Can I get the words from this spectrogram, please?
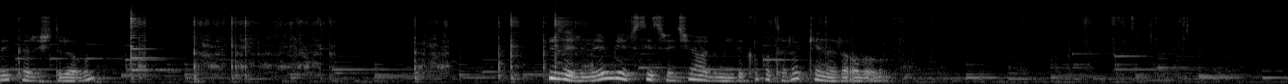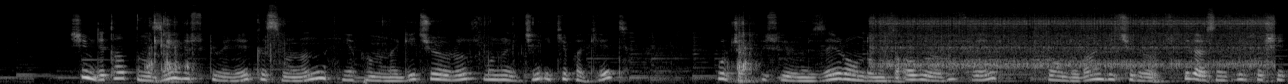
ve karıştıralım. Üzerini bir streç yardımıyla kapatarak kenara alalım. Şimdi tatlımızın bisküvili kısmının yapımına geçiyoruz. Bunun için iki paket burçak bisküvimizi rondomuza alıyoruz ve rondodan geçiriyoruz. Dilerseniz bir poşet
